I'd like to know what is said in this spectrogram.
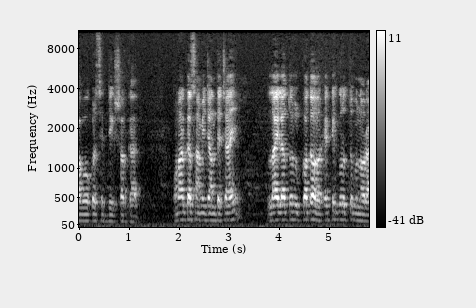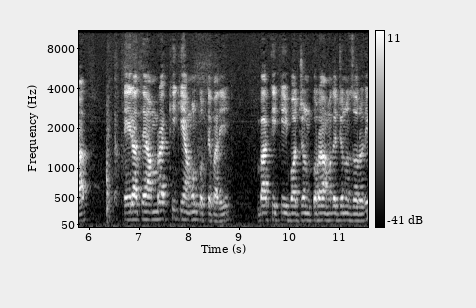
আবু বকর সিদ্দিক সরকার। ওনার কাছে আমি জানতে চাই লাইলাতুল কদর একটি গুরুত্বপূর্ণ রাত। এই রাতে আমরা কি কি আমল করতে পারি বা কি কি বর্জন করা আমাদের জন্য জরুরি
